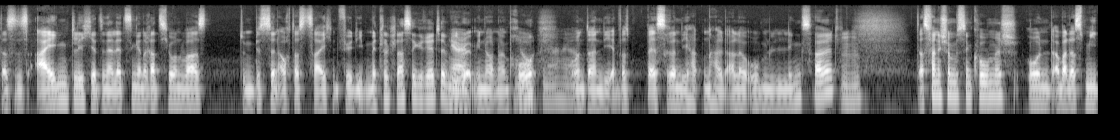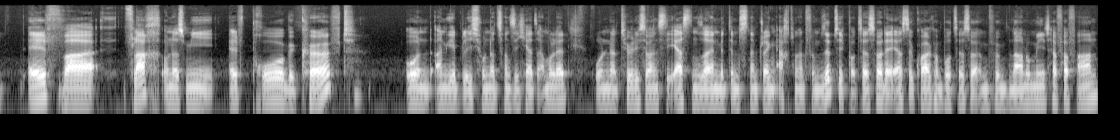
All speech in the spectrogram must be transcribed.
das ist eigentlich jetzt in der letzten Generation war es ein bisschen auch das Zeichen für die Mittelklasse-Geräte, wie Ja. Redmi Note 9 Pro. Ne, ja. Und dann die etwas besseren, die hatten halt alle oben links halt. Mhm. Das fand ich schon ein bisschen komisch. Und aber das Mi 11 war flach und das Mi 11 Pro gecurved und angeblich 120 Hertz AMOLED. Und natürlich sollen es die ersten sein mit dem Snapdragon 875 Prozessor, der erste Qualcomm-Prozessor im 5 Nanometer Verfahren,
